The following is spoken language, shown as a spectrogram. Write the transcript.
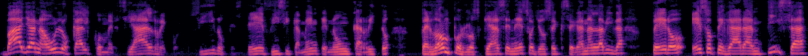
Vayan a un local comercial reconocido que esté físicamente, no un carrito. Perdón por los que hacen eso, yo sé que se ganan la vida, pero eso te garantiza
